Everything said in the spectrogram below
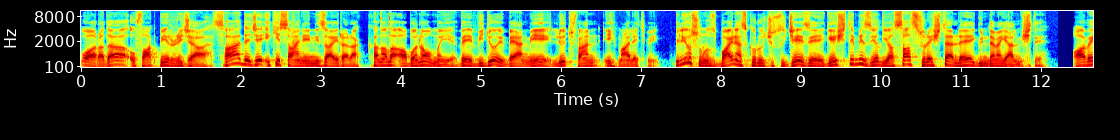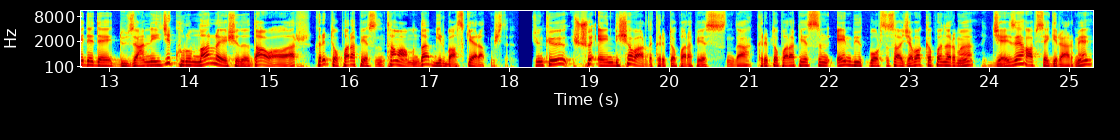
Bu arada ufak bir rica. Sadece 2 saniyenizi ayırarak kanala abone olmayı ve videoyu beğenmeyi lütfen ihmal etmeyin. Biliyorsunuz Binance kurucusu CZ'ye geçtiğimiz yıl yasal süreçlerle gündeme gelmişti. ABD'de düzenleyici kurumlarla yaşadığı davalar kripto para piyasasının tamamında bir baskı yaratmıştı. Çünkü şu endişe vardı kripto para piyasasında. Kripto para piyasasının en büyük borsası acaba kapanır mı? CZ hapse girer mi?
